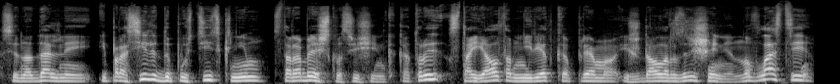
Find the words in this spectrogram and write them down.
синодальной, и просили допустить к ним старообрядческого священника, который стоял там нередко прямо и ждал разрешения. Но власти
